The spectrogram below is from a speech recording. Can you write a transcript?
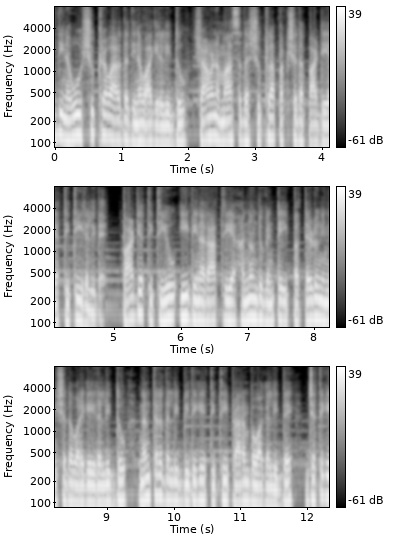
ದಿನವು ಶುಕ್ರವಾರದ ದಿನವಾಗಿರಲಿದ್ದು ಶ್ರಾವಣ ಮಾಸದ ಶುಕ್ಲ ಪಕ್ಷದ ಪಾಡ್ಯ ತಿಥಿ ಇರಲಿದೆ. ಪಾಡ್ಯ ತಿಥಿಯು ಈ ದಿನ ರಾತ್ರಿಯ ಹನ್ನೊಂದು ಗಂಟೆ ಇಪ್ಪತ್ತೆರಡು ನಿಮಿಷದವರೆಗೆ ಇರಲಿದ್ದು, ನಂತರದಲ್ಲಿ ಬಿದಿಗೆ ತಿಥಿ ಪ್ರಾರಂಭವಾಗಲಿದ್ದೆ. ಜತೆಗೆ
